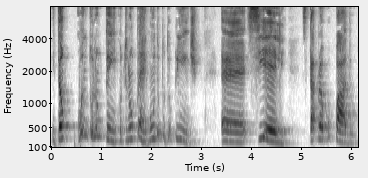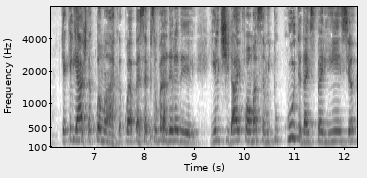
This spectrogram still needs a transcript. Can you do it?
Então, quando tu não tem, quando tu não pergunta para o teu cliente é, se ele está preocupado, que é que ele acha da tua marca, qual é a percepção verdadeira dele. E ele te dá a informação e tu cuida da experiência,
